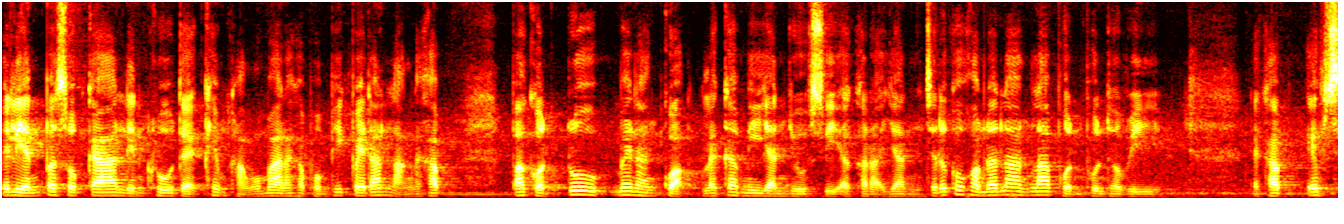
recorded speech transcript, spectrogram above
เป็นเหรียญประสบการณ์เหรียญครูแต่เข้มขังมากๆนะครับ ผมพลิกไปด้านหลังนะครับ ปรากฏรูปแม่นางกวัก และก็มียันอยู่สีอักขระยัน จะได้ข้อความด้านล่างล่าผลพุนทวีนะครับ FC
